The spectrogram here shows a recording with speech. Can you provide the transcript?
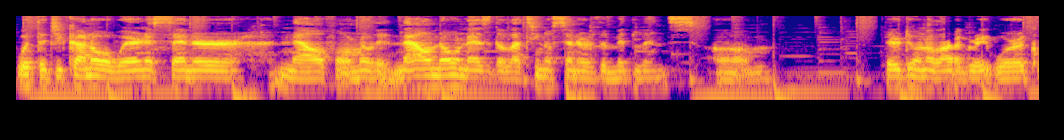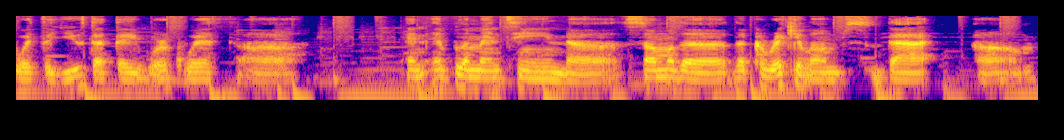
with the Chicano Awareness Center, now formerly now known as the Latino Center of the Midlands. Um, they're doing a lot of great work with the youth that they work with uh, and implementing uh, some of the, the curriculums that um,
